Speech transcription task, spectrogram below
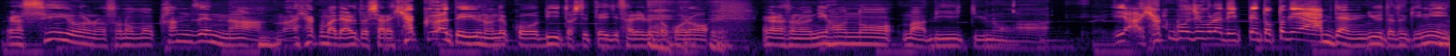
だから西洋のそのもう完全な、まあ、100まであるとしたら100っていうのでこう B として提示されるところ、だからその日本のまあ B っていうのがいや150ぐらいでいっぺん取っとけやみたいな言うた時に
